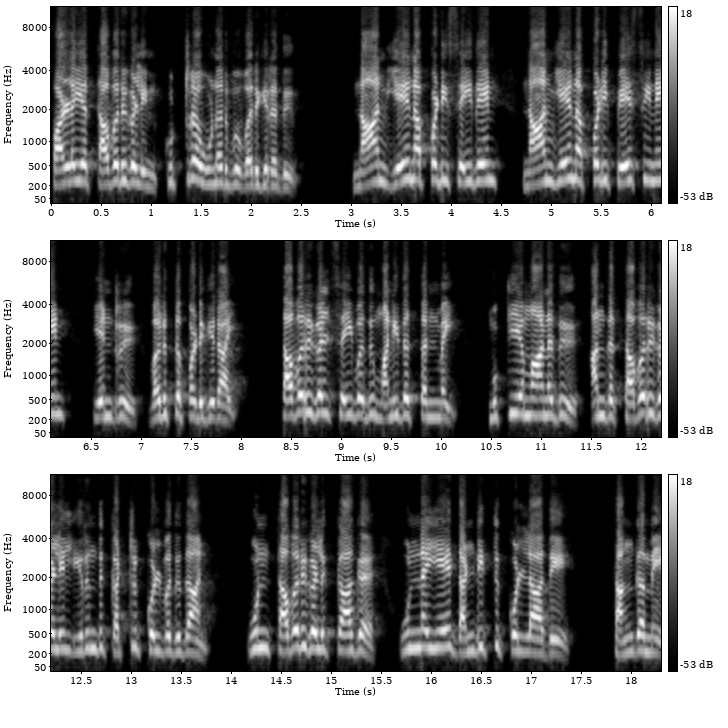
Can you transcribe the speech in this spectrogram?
பழைய தவறுகளின் குற்ற உணர்வு வருகிறது. நான் ஏன் அப்படி செய்தேன்? நான் ஏன் அப்படி பேசினேன்? என்று வருத்தப்படுகிறாய். தவறுகள் செய்வது மனிதத்தன்மை. முக்கியமானது அந்த தவறுகளில் இருந்து கற்றுக்கொள்வதுதான். உன் தவறுகளுக்காக உன்னையே தண்டித்துக் கொள்ளாதே. தங்கமே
